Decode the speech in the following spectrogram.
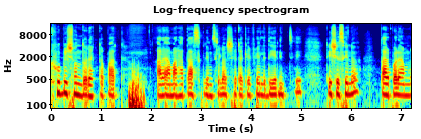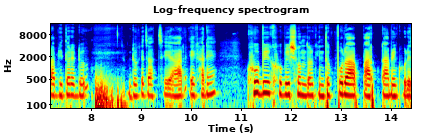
খুবই সুন্দর একটা পার্ক আর আমার হাতে আইসক্রিম ছিল, সেটাকে ফেলে দিয়ে নিচ্ছি, টিস্যু ছিল। তারপরে আমরা ভিতরে ঢুকে যাচ্ছি আর এখানে খুবই খুবই সুন্দর কিন্তু পুরা পার্কটা আমি ঘুরে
